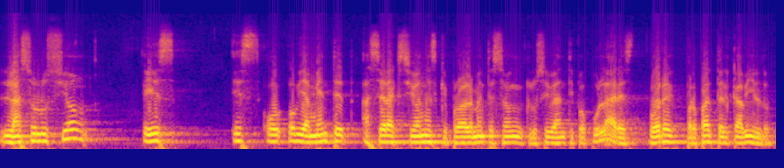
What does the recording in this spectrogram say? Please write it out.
La solución es, es obviamente hacer acciones que probablemente son inclusive antipopulares por, por parte del cabildo.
